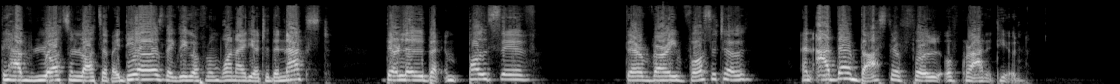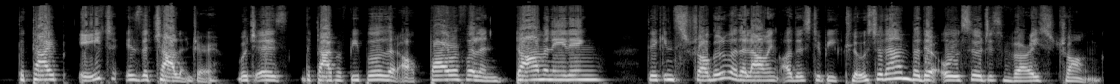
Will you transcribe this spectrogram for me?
They have lots and lots of ideas, like they go from one idea to the next. They're a little bit impulsive. They're very versatile. And at their best, they're full of gratitude. The type 8 is the challenger, which is the type of people that are powerful and dominating, they can struggle with allowing others to be close to them, but they're also just very strong.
